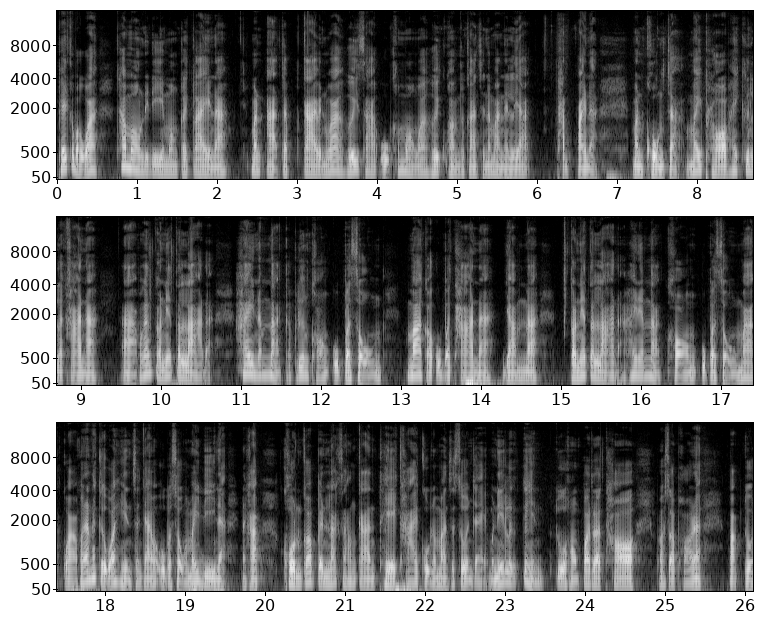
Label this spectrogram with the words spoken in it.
เพชรก็บอกว่าถ้ามองดีๆ มองไกลๆนะ มันอาจจะกลายเป็นว่าเฮ้ยซาอุเขามองว่าเฮ้ยความต้องการใช้น้ำมันในระยะถัดไปนะ่ะมันคงจะไม่พร้อมให้ขึ้นราคานะอ่าเพราะงั้นตอนนี้ตลาดอะให้น้ำหนักกับเรื่องของอุปสงค์มากกว่าอุปทานนะ ย้ำนะ ตอนนี้ตลาดให้น้ำหนักของอุปสงค์มากกว่า เพราะฉะนั้นถ้าเกิดว่าเห็นสัญญาณว่าอุปสงค์มันไม่ดีนี่ยนะครับ คนก็เป็นลักษณะของการเทขายกลุ่มน้ำมันซะส่วนใหญ่ วันนี้เราก็เห็นตัวของปตทปสพเนี่ยปรับตัว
